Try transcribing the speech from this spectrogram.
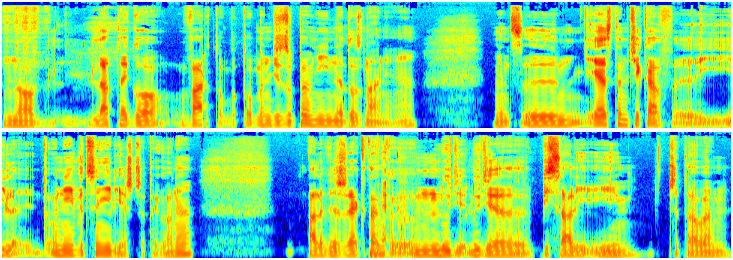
No, dlatego warto, bo to będzie zupełnie inne doznanie, nie? Więc y, ja jestem ciekaw, y, ile oni nie wycenili jeszcze tego, nie? Ale wiesz, jak tak ludzie, ludzie pisali i czytałem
